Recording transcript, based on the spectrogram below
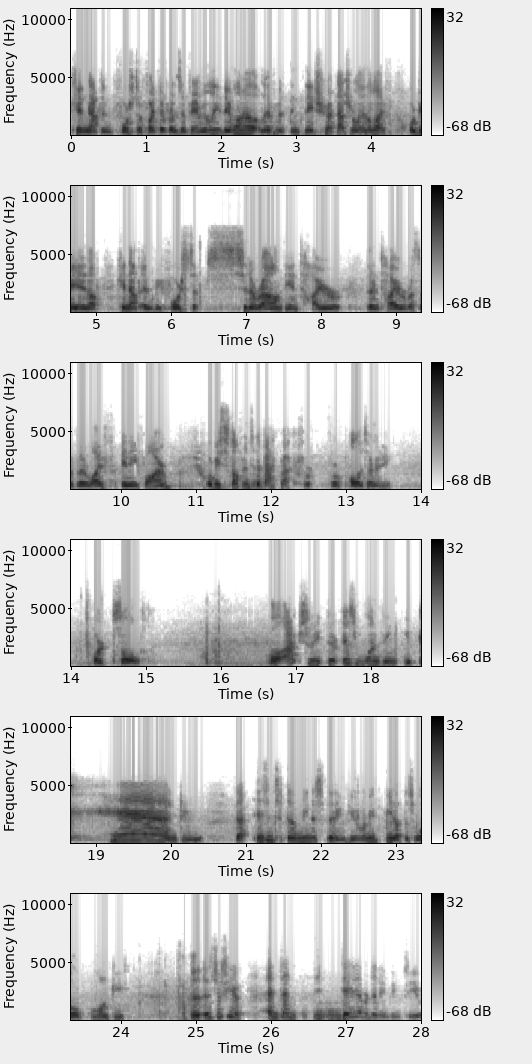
kidnapped and forced to fight their friends and family. They want to live in nature naturally in the life, or beaten up, kidnapped, and be forced to sit around the entire their entire rest of their life in a farm, or be stuffed into the backpack for for all eternity, or sold. Well, actually, there is one thing you can do that isn't the meanest thing. Here, let me beat up this little monkey. It's just here. And then they never did anything to you.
